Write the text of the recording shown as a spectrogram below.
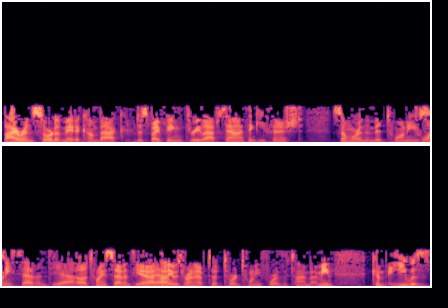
Byron sort of made a comeback despite being three laps down. I think he finished somewhere in the mid 20s. 27th, yeah. Oh, 27th. Yeah, I thought he was running up to, toward 24th at the time. But I mean, com- he was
